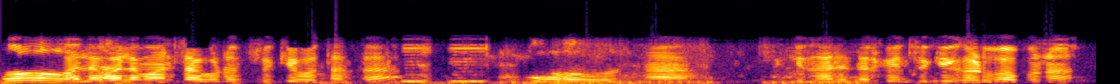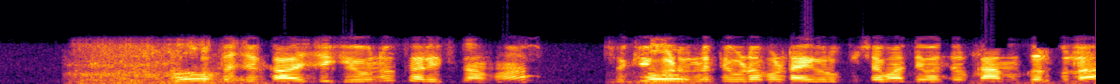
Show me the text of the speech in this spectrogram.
हो हो भल्या. भल्या माणसाकडून चुकी होतात हं? हो हो हा चुकी झाली तर काही चुकी घडवू आपण हं? हो स्वतःची काळजी घेऊनच करायचं काम हा चुकी हो. घडू नये तेवढं पण टायगर ग्रुपच्या माध्यमातून काम कर तुला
